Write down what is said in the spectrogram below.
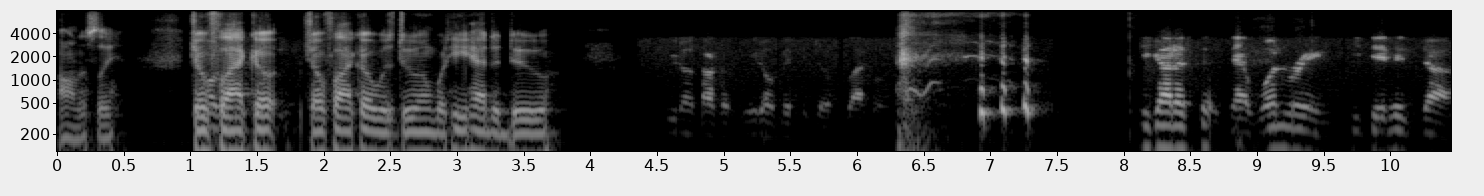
Honestly, Joe Flacco. Joe Flacco was doing what he had to do. we don't talk. We don't mention Joe Flacco. He got us that one ring. He did his job,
